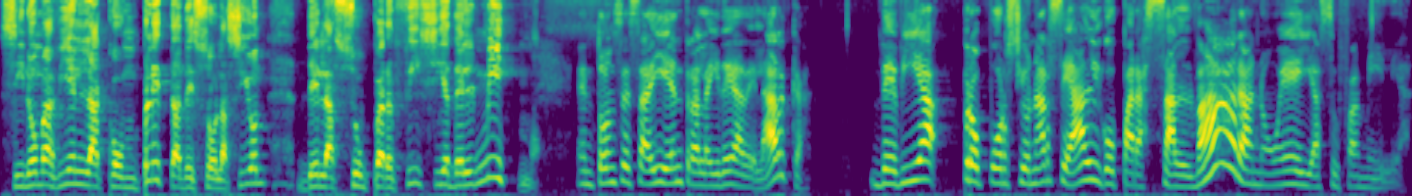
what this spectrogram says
sino más bien la completa desolación de la superficie del mismo. Entonces ahí entra la idea del arca. Debía proporcionarse algo para salvar a Noé y a su familia.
